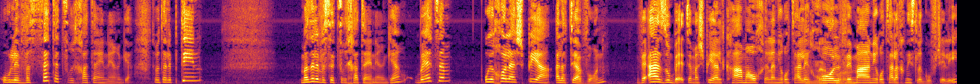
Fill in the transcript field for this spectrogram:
הוא לווסת את צריכת האנרגיה. זאת אומרת, הלפטין, מה זה לווסת צריכת האנרגיה? בעצם הוא יכול להשפיע על התיאבון, ואז הוא בעצם משפיע על כמה אוכל אני רוצה לאכול נכון. ומה אני רוצה להכניס לגוף שלי.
